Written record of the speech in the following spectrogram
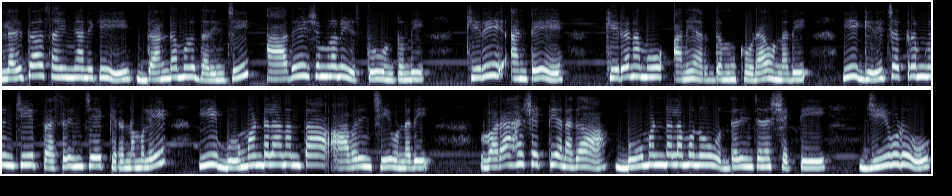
లలితా సైన్యానికి దండమును ధరించి ఆదేశములను ఇస్తూ ఉంటుంది. కిరి అంటే కిరణము అని అర్థం కూడా ఉన్నది. ఈ గిరిచక్రం నుంచి ప్రసరించే కిరణములే ఈ భూమండలానంతా ఆవరించి ఉన్నది. వరాహశక్తి అనగా భూమండలమును ఉద్ధరించిన శక్తి జీవుడు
